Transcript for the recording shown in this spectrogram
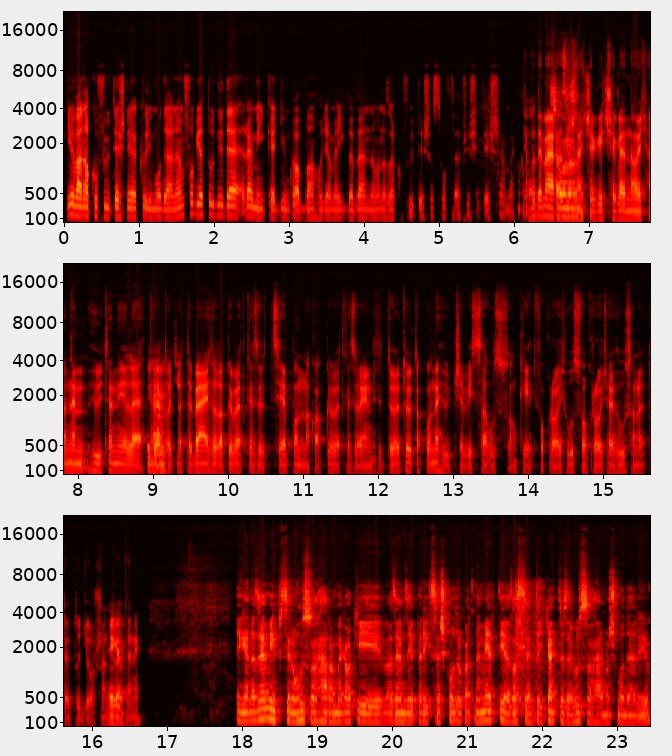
Nyilván akkufűtés nélküli modell nem fogja tudni, de reménykedjünk abban, hogy amelyikben benne van az akkufűtés, a szoftverfrissítéssel megkaphatja. Jó, de már az is nagy segítség lenne, hogyha nem hűtenél le. Igen. Tehát, hogyha te beállítod a következő célpontnak a következő ajánlati töltőt, akkor ne hűtse vissza 22 fokra vagy 20 fokra, hogyha 25-től tud gyorsan Igen. tölteni. Igen, az MY23 meg aki az MZ per X-es kódokat nem érti, az azt jelenti, hogy 2023-as modellév.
